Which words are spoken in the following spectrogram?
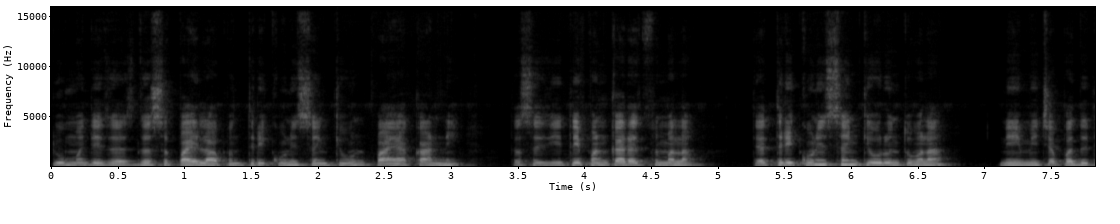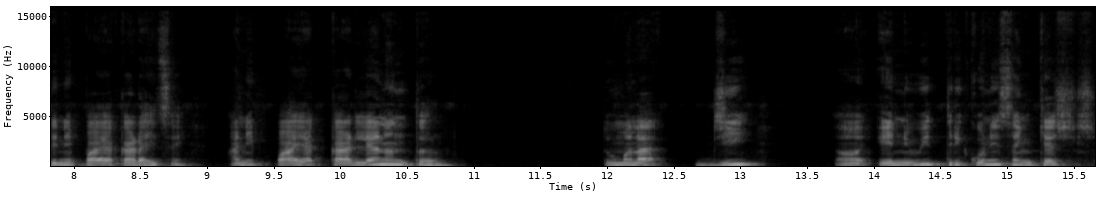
टूमध्ये जस जसं पाहिलं आपण त्रिकोणी संख्येवरून पाया काढणे. तसंच इथे पण करायचं तुम्हाला. त्या त्रिकोणी संख्येवरून तुम्हाला नेहमीच्या पद्धतीने पाया काढायचा आहे. आणि पाया काढल्यानंतर तुम्हाला जी एन व्ही त्रिकोणी संख्या श-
